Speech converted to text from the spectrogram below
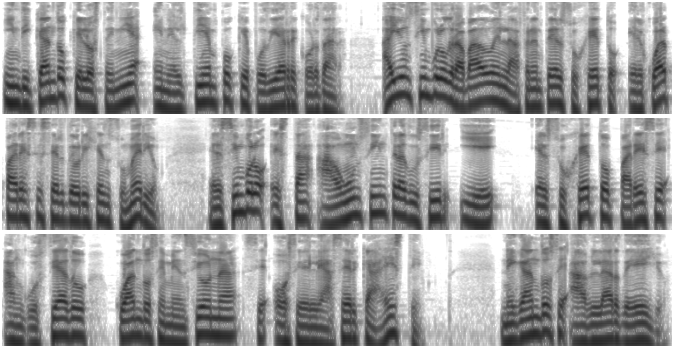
Indicando que los tenía en el tiempo que podía recordar. Hay un símbolo grabado en la frente del sujeto, el cual parece ser de origen sumerio. El símbolo está aún sin traducir y el sujeto parece angustiado cuando se menciona o se le acerca a éste, negándose a hablar de ello.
